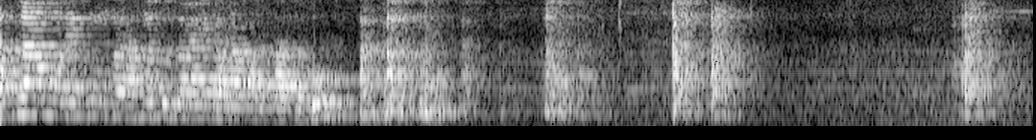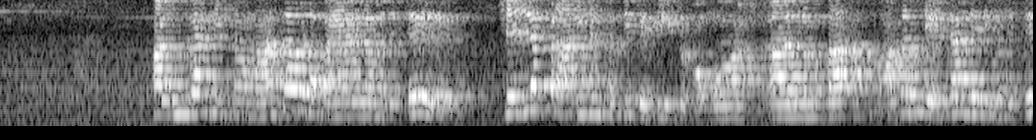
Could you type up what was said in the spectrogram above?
அஸ்லாம் வலைக்கும் வரஹ்மத்துல்லாஹி தாலா வரகாத்துஹு அல்ஹம்துலில்லாஹ் இன்னைக்கு நம்ம மாசாவோட பயானில் வந்துட்டு செல்ல பிராணிகள் பற்றி பேசிக்கிட்டு இருக்கோம். நம்ம கா ஆகஸ்ட் எட்டாம் தேதி வந்துட்டு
